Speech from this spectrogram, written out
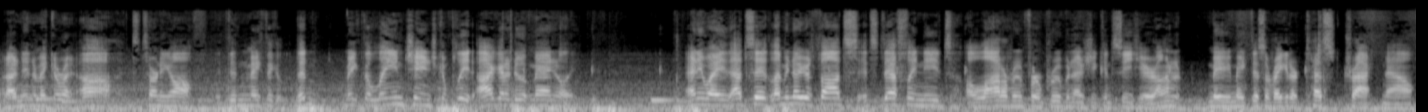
But I need to make it right. Ah, oh, it's turning off. It didn't make the didn't make the lane change complete. I got to do it manually. Anyway, that's it. Let me know your thoughts. It definitely needs a lot of room for improvement, as you can see here. I'm gonna maybe make this a regular test track now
